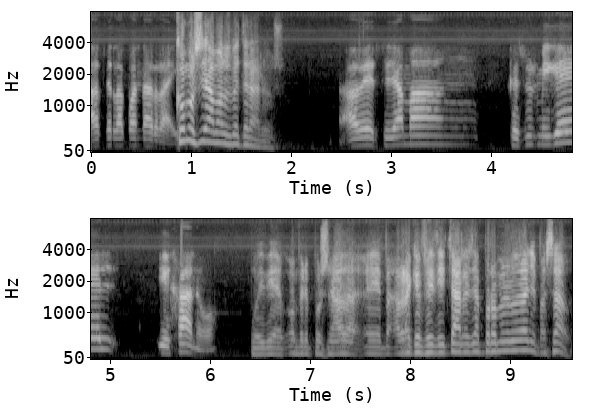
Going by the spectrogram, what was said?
a hacer la Panda Race. ¿Cómo se llaman los veteranos? A ver, se llaman Jesús Miguel y Jano. Muy bien, hombre, pues nada, eh, habrá que felicitarles ya por lo menos del año pasado.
